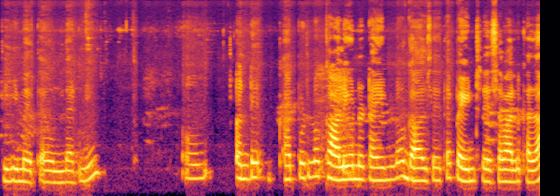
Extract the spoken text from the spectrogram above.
థీమ్ అయితే ఉందండి. అంటే అప్పట్లో ఖాళీ ఉన్న టైంలో గర్ల్స్ అయితే పెయింట్స్ వేసేవాళ్ళు కదా.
